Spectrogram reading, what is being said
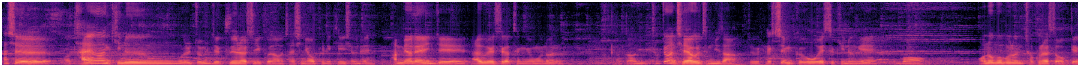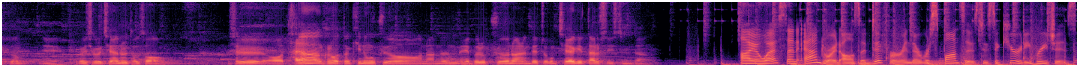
사실 어, 다양한 기능을 좀 이제 구현할 수 있고요. 자신의 어플리케이션에. 반면에 이제 iOS 같은 경우는 어떤 특정한 제약을 둡니다. 핵심 그 OS 기능에 뭐 어느 부분은 접근할 수 없게끔 예, 그런 식으로 제한을 둬서 사실 어, 다양한 그런 어떤 기능을 구현하는 앱을 구현하는데 조금 제약이 따를 수 있습니다. iOS and Android also differ in their responses to security breaches.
